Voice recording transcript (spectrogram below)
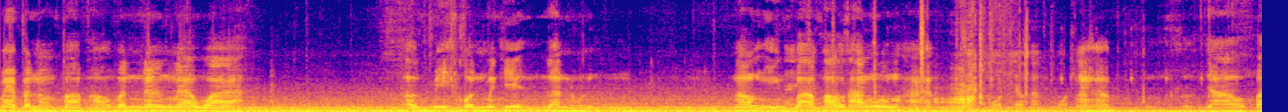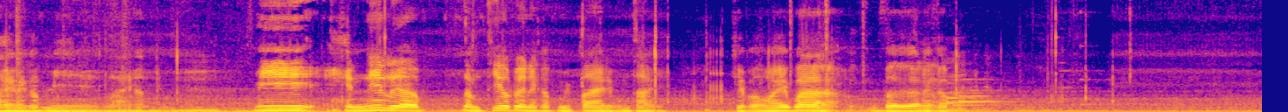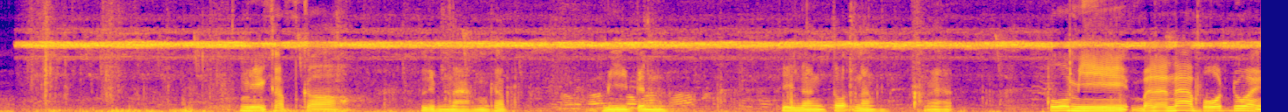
แม่ประนอมปลาเผาบันเทิงนาวา เอามีคนเมื่อกี้ด้านนู้น น้องอิงปลาเผาทางลงหาดหมดแล้วครับหมดแล้วนะครับ ยาวไปนะครับมีหลายอันอืมมีเห็นนี่เรือนำเที่ยวด้วยนะครับ มีป้ายเดี๋ยวผมถ่ายเก็บเอาไว้ว่าเบอร์นะครับนี่ครับก็ริมน้ำครับ มีเป็นที่นั่งโต๊ะนั่งนะฮะ โอ้มีบานาน่าโบ๊ทด้วย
